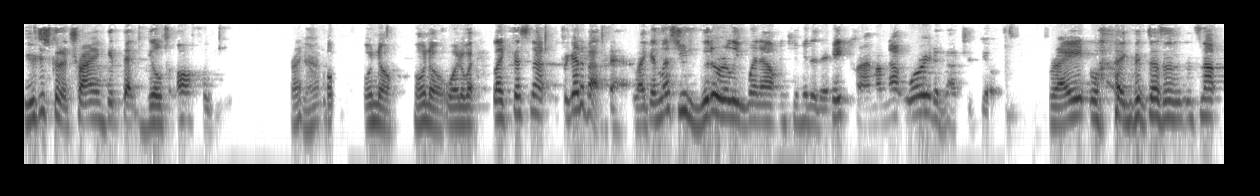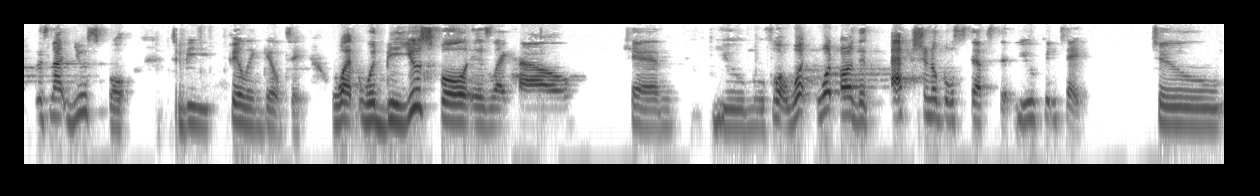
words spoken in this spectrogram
you're just going to try and get that guilt off of you right? Yeah. Oh, no oh no what do i like that's not forget about that like unless you literally went out and committed a hate crime i'm not worried about your guilt right like it doesn't it's not it's not useful to be feeling guilty what would be useful is like how can you move forward? What what are the actionable steps that you can take to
